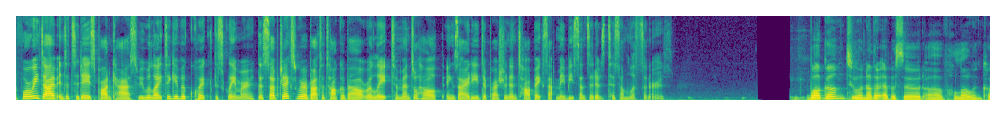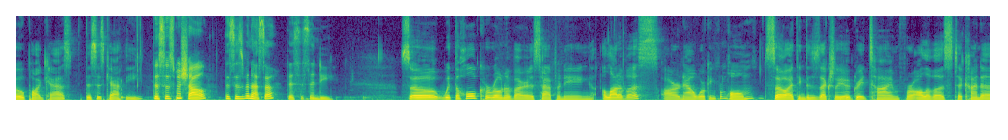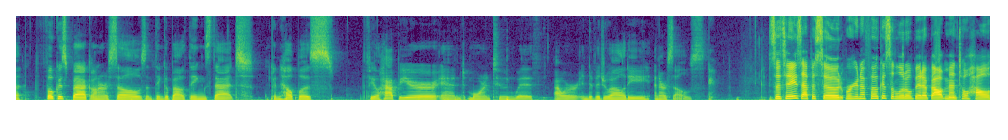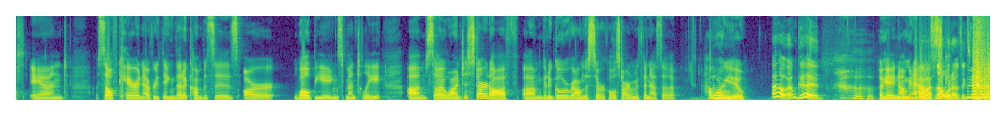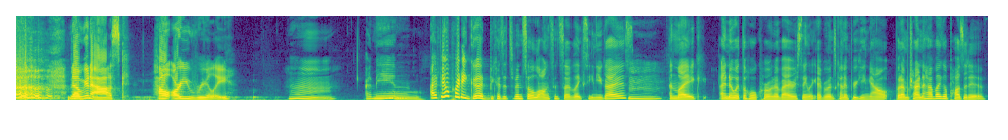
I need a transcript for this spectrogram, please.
Before we dive into today's podcast, we would like to give a quick disclaimer. The subjects we're about to talk about relate to mental health, anxiety, depression, and topics that may be sensitive to some listeners. Welcome to another episode of Hello and Co podcast. This is Kathy. This is Michelle. This is Vanessa. This is Cindy. So, with the whole coronavirus happening, a lot of us are now working from home. So, I think this is actually a great time for all of us to kind of focus back on ourselves and think about things that can help us feel happier and more in tune with our individuality and ourselves. So, today's episode, we're going to focus a little bit about mental health and self care and everything that encompasses our well beings mentally. Um, so, I wanted to start off. I'm going to go around the circle, starting with Vanessa. How are you? Oh, I'm good. Okay, now I'm going to That ask. was not what I was expecting. now I'm going to ask, how are you really? hmm. I mean, Ooh. I feel pretty good because it's been so long since I've like seen you guys. Mm-hmm. And like, I know with the whole coronavirus thing, like everyone's kind of freaking out, but I'm trying to have like a positive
